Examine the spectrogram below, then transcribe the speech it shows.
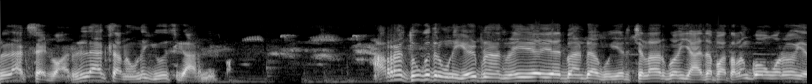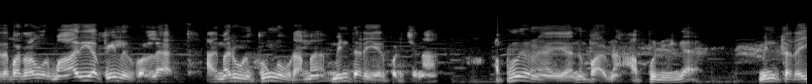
ரிலாக்ஸ் ஆகிடுவான் ரிலாக்ஸ் ஆனவனே யோசிக்க ஆரம்பிப்பான். அரை தூக்கத்தில் உன்னை எழுப்பினா எரிச்சலாக இருக்கும். எதை பார்த்தாலும் கோவம் வரும். எதை பார்த்தாலும் ஒரு மாதிரியா ஃபீல் இருக்கும்ல. அது மாதிரி உன்னை தூங்க விடாமல் மின்தடை ஏற்பட்டுச்சுன்னா அப்போ என்ன பாருனா அப்போ நீங்கள் மின்தடை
